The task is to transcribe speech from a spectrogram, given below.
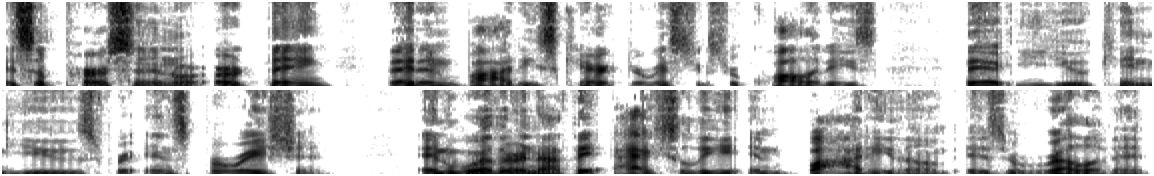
it's a person or, or thing that embodies characteristics or qualities that you can use for inspiration. And whether or not they actually embody them is irrelevant.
